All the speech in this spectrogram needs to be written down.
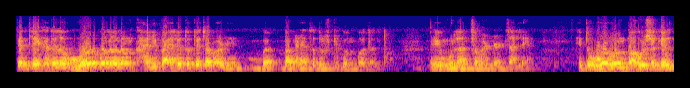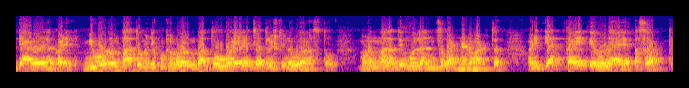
त्यातल्या एखाद्याला वर बोलावलं आणि खाली पाहिलं तर त्याच्या भांड- बघण्याचा दृष्टिकोन बदलतो. तर हे मुलांचं भांडण चाललंय. हे तो वरून पाहू शकेल त्यावेळेला कळेल. मी वरून पाहतो म्हणजे कुठून वरून पाहतो? वयाच्या दृष्टीने वर असतो. म्हणून मला ते मुलांचं भांडण वाटतं. आणि त्यात काय एवढं आहे असं वाटतं.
